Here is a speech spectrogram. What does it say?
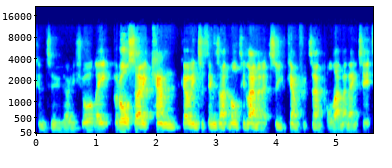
come to very shortly, but also it can go into things like multi-laminate. So you can, for example, laminate it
